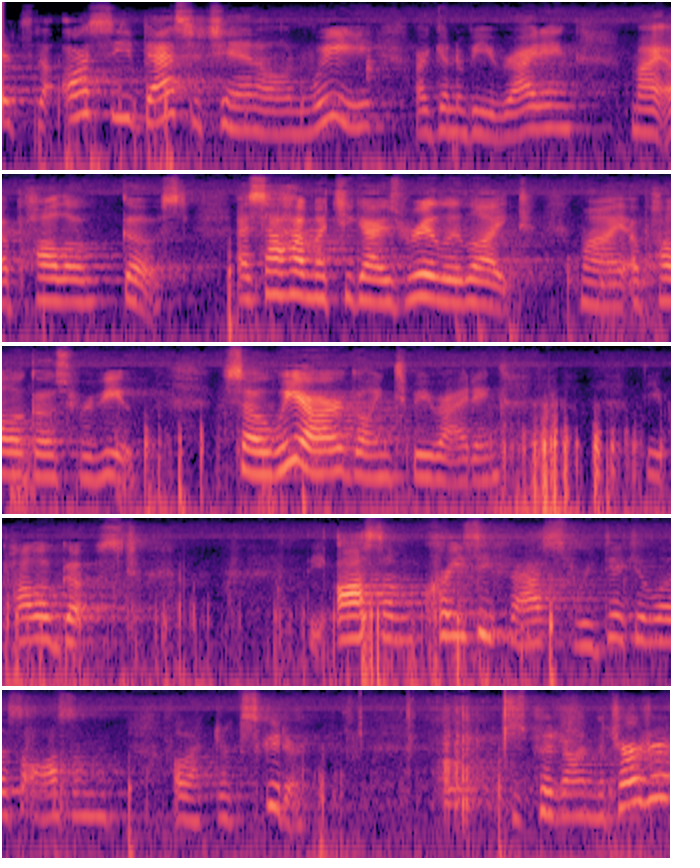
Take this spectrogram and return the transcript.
It's the Aussie Bassett channel, and we are going to be riding my Apollo Ghost. I saw how much you guys really liked my Apollo Ghost review. So we are going to be riding the Apollo Ghost. The awesome, crazy fast, ridiculous, awesome electric scooter. Just put it on the charger.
